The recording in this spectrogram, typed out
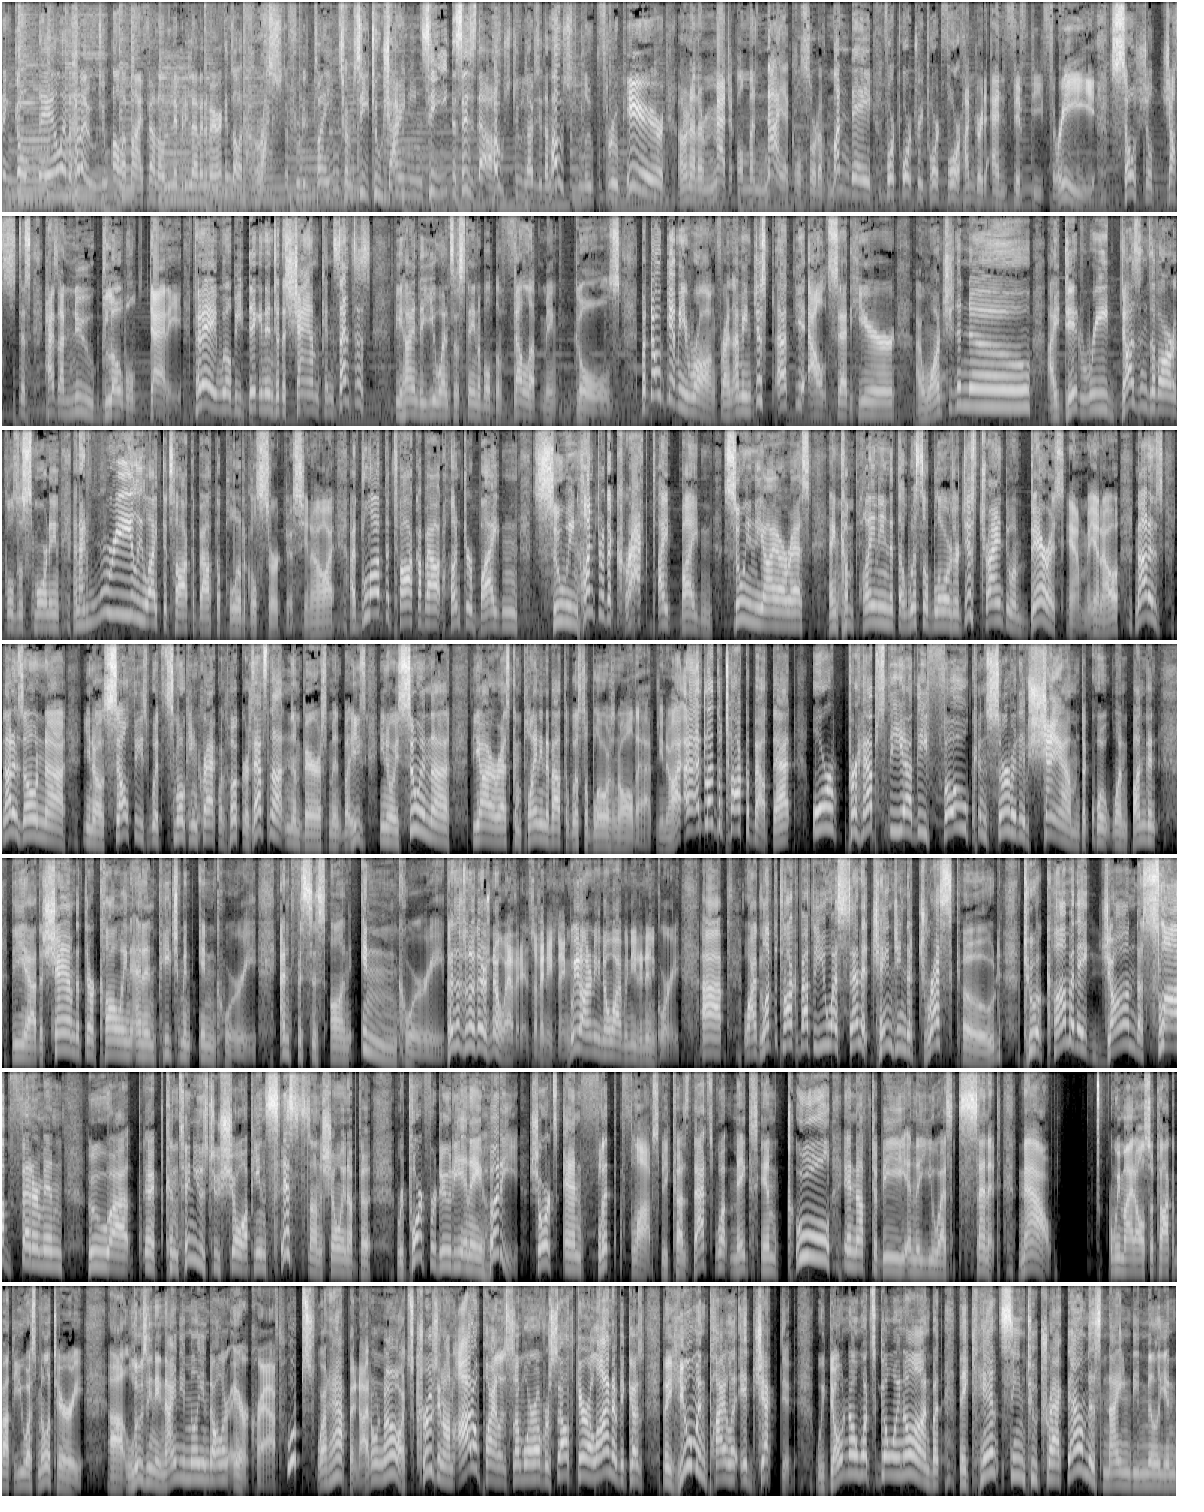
morning, Goldendale, and hello to all of my fellow liberty loving Americans all across the fruited plains from sea to shining sea. This is the host who loves you the most, Luke Throop, here on another magical, maniacal sort of Monday for Torch Report 453. Social justice has a new global daddy. Today, we'll be digging into the sham consensus behind the UN Sustainable Development Goals. But don't get me wrong, friends. I mean, just at the outset here, I want you to know I did read dozens of articles this morning, and I'd really like to talk about the political circus. You know, I, I'd love to talk about Hunter Biden suing Hunter the crack pipe Biden, suing the IRS and complaining that the whistleblowers are just trying to embarrass him. You know, not his not his own uh, you know selfies with smoking crack with hookers. That's not an embarrassment, but he's you know he's suing the the IRS, complaining about the whistleblowers and all that. You know, I, I'd love to talk about that, or perhaps the uh, the faux conservative sham, to quote one pundit, the uh, the sham that they're calling an impeachment inquiry. Emphasis on inquiry because there's no, there's no evidence of anything. We don't even know why we need an inquiry. Uh, well, I'd love to talk about the U.S. Senate changing the dress code to accommodate John the Slob Fetterman, who uh, continues to show up. He insists on showing up to report for duty in a hoodie, shorts, and flip flops because that's what makes him cool enough to be in the U.S. Senate. Now, we might also talk about the U.S. military uh, losing a $90 million aircraft. Whoops, what happened? I don't know. It's cruising on autopilot somewhere over South Carolina because the human pilot ejected. We don't know what's going on, but they can't seem to track down this $90 million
